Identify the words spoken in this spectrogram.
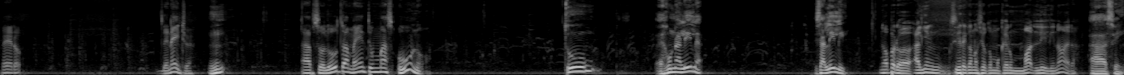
Pero. De Nature. ¿Mm? Absolutamente un más uno. Tú, es una lila. Esa Lily. No, pero alguien sí reconoció como que era un Mod Lily, ¿no era? Ah, sí.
